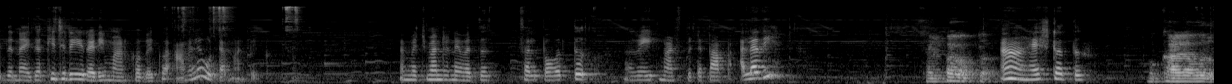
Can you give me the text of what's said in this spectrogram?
ಇದನ್ನು ಈಗ ಕಿಚಡಿ ರೆಡಿ ಮಾಡ್ಕೋಬೇಕು. ಆಮೇಲೆ ಊಟ ಮಾಡಬೇಕು. ನಮ್ಮ ಯಜಮಾನ್ರನ್ನ ಇವತ್ತು ಸ್ವಲ್ಪ ಹೊತ್ತು ವೆಯ್ಟ್ ಮಾಡಿಸ್ಬಿಟ್ಟೆ ಪಾಪ. ಅಲ್ಲದಿ ಸ್ವಲ್ಪ ಹೊತ್ತು. ಹಾಂ ಎಷ್ಟೊತ್ತು? ಮುಕ್ಕಾಲು ಅವರು.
